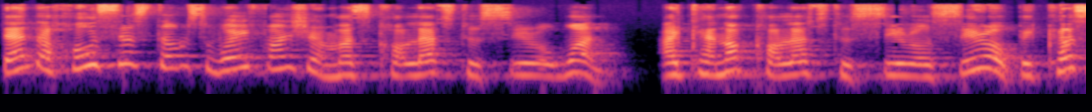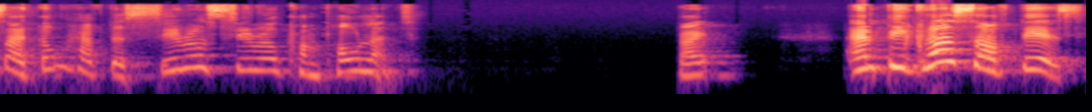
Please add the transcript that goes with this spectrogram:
then the whole system's wave function must collapse to zero, one. I cannot collapse to zero, zero because I don't have the zero, zero component, right? And because of this,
